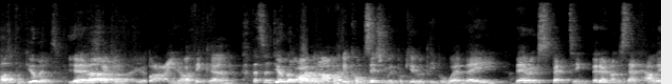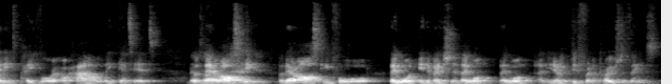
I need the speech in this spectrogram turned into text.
Or the procurement. Yeah, exactly. But, you know, I think... Um, That's a deal breaker. I, I'm having conversation with procurement people where they, they're expecting, they don't understand how they need to pay for it or how they get it but they're asking, but they're asking for. They want innovation. They want they want a, uh, you know a different approach to things.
